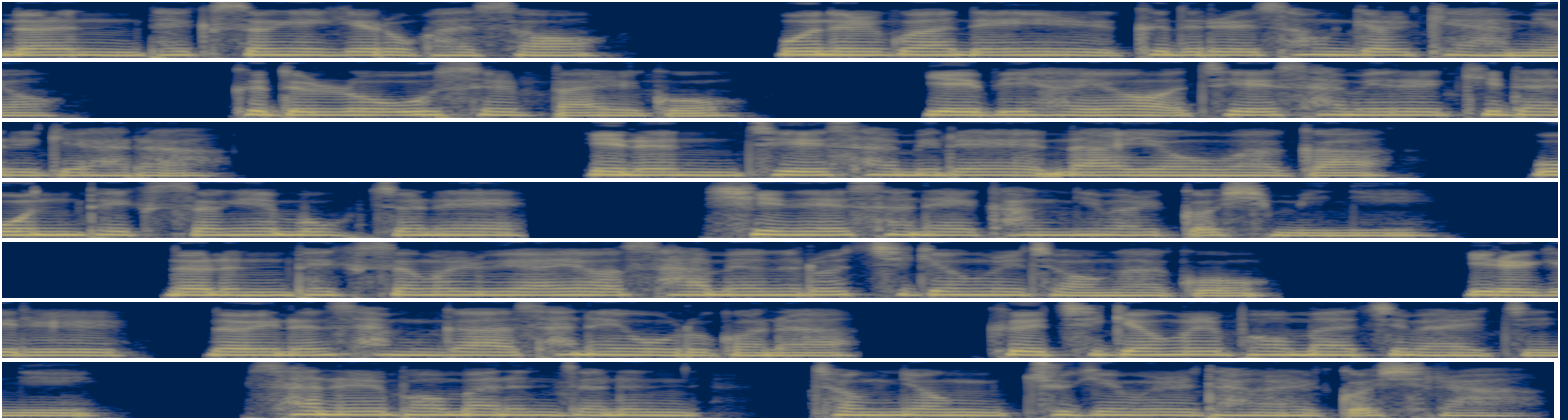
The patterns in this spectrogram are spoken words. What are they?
너는 백성에게로 가서 오늘과 내일 그들을 성결케 하며 그들로 옷을 빨고 예비하여 제3일을 기다리게 하라. 이는 제3일에 나 여호와가 온 백성의 목전에 시내 산에 강림할 것임이니 너는 백성을 위하여 사면으로 지경을 정하고 이르기를 너희는 삼가 산에 오르거나 그 지경을 범하지 말지니 산을 범하는 자는 정령 죽임을 당할 것이라.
